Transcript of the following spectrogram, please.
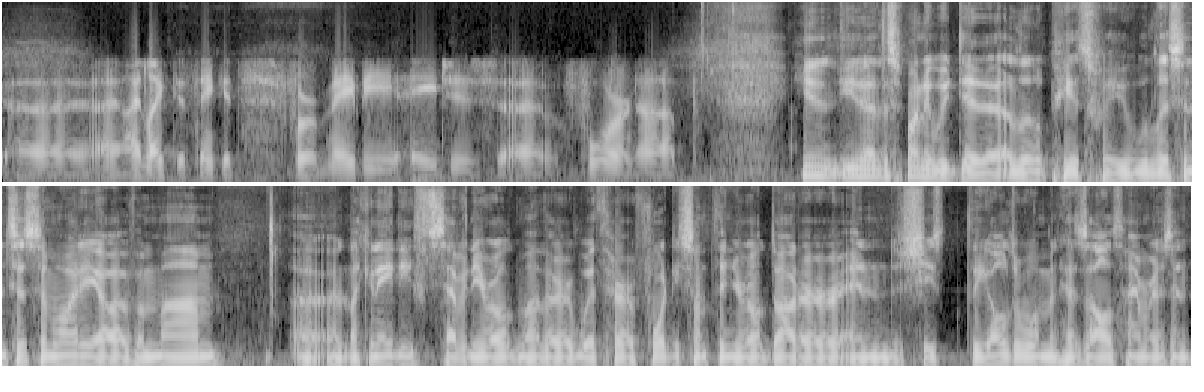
Uh, I, I like to think it's for maybe ages uh, four and up. You, you know, this morning we did a little piece. We listened to some audio of a mom, uh, like an 87 year old mother with her 40 something year old daughter, and she's the older woman has Alzheimer's. And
